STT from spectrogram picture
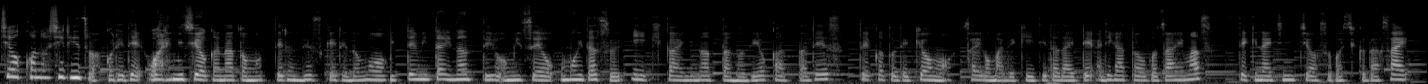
一応このシリーズはこれで終わりにしようかなと思ってるんですけれども行ってみたいなっていうお店を思い出すいい機会になったので良かったです。ということで今日も最後まで聞いていただいてありがとうございます。素敵な一日をお過ごしください。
